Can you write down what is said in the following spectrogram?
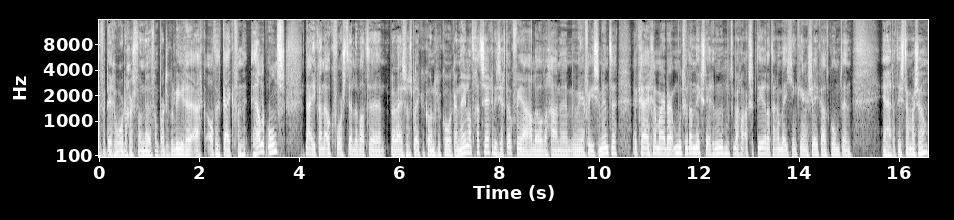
vertegenwoordigers van, van particulieren eigenlijk altijd kijken van help ons. Nou, je kan ook voorstellen wat bij wijze van spreken Koninklijke Horeca Nederland gaat zeggen. Die zegt ook van ja, hallo, we gaan uh, meer faillissementen uh, krijgen. Maar daar moeten we dan niks tegen doen. We moeten maar gewoon accepteren dat er een beetje een keer een shake-out komt. En ja, dat is dan maar zo.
